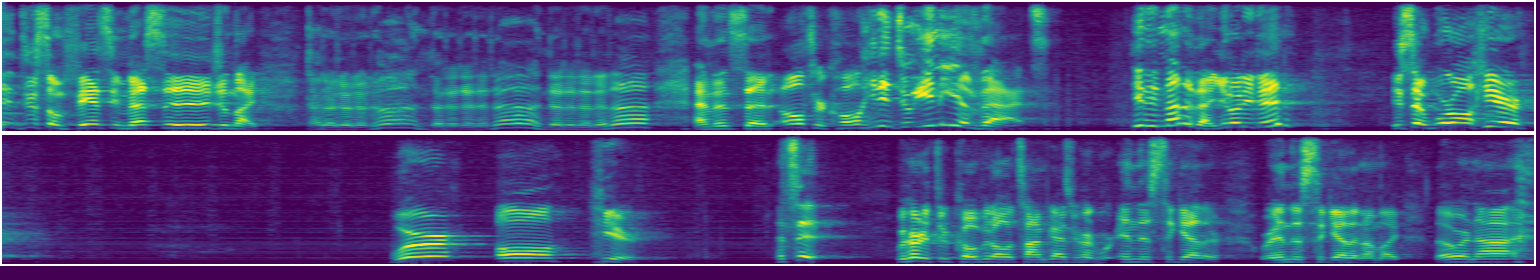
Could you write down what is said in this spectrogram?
didn't do some fancy message and like da da da da da and then said altar call. He didn't do any of that. He did none of that. You know what he did? He said, We're all here. We're all here. That's it. We heard it through COVID all the time, guys. We heard we're in this together. We're in this together. And I'm like, no, we're not.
